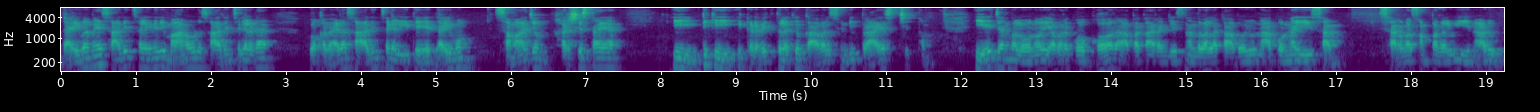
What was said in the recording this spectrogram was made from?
దైవమే సాధించలేనిది మానవుడు సాధించగలడా? ఒకవేళ సాధించగలిగితే దైవం సమాజం హర్షిస్తాయా? ఈ ఇంటికి ఇక్కడ వ్యక్తులకు కావలసింది ప్రాయశ్చిత్తం. ఏ జన్మలోనో ఎవరికో ఘోర అపకారం చేసినందువల్ల కాబోలు నాకున్న ఈ సర్వ సంపదలు ఈనాడు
